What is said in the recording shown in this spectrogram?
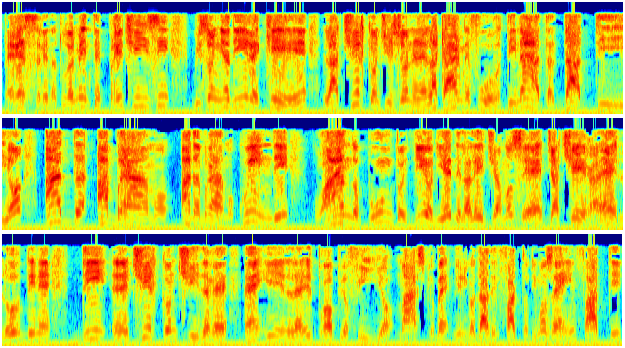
per essere naturalmente precisi, bisogna dire che la circoncisione nella carne fu ordinata da Dio ad Abramo, ad Abramo. Quindi, quando appunto Dio diede la legge a Mosè, già c'era eh, l'ordine di eh, circoncidere eh, il, il, proprio figlio maschio. Beh, vi ricordate il fatto di Mosè, infatti,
